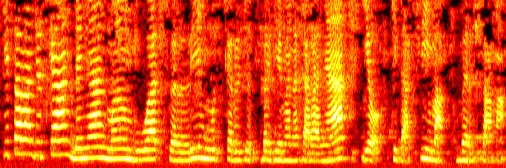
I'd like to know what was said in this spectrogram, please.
kita lanjutkan dengan membuat selimut kerucut. Bagaimana caranya? Yuk, kita simak bersama.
